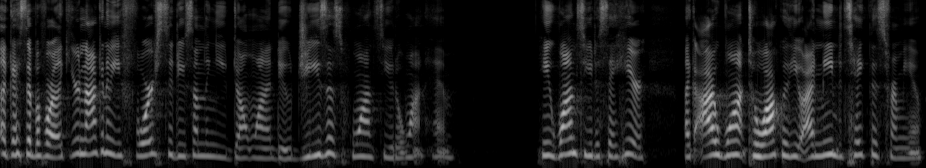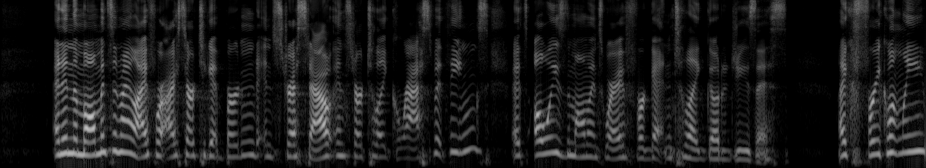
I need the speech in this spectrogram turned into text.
like I said before, like you're not going to be forced to do something you don't want to do. Jesus wants you to want him. He wants you to say, here, like I want to walk with you. I need to take this from you. And in the moments in my life where I start to get burdened and stressed out and start to like grasp at things, it's always the moments where I forget to like go to Jesus. Like frequently,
